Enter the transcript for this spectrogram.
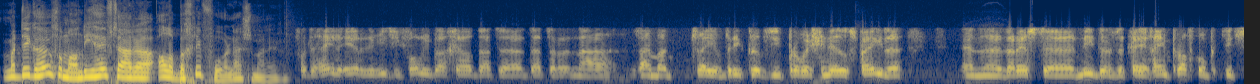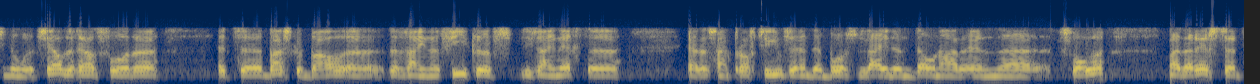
Maar Dick Heuvelman die heeft daar eh, alle begrip voor. Luister maar even. Voor de hele Eredivisie volleybal geldt dat, eh, dat er nou, zijn maar twee of drie clubs die professioneel spelen. En eh, de rest eh, niet, dus dan kun je geen profcompetitie noemen. Hetzelfde geldt voor eh, het basketbal. Er zijn vier clubs, die zijn echt, ja, dat zijn profteams. En Den Bosch, Leiden, Donar en Zwolle. Maar de rest, het,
